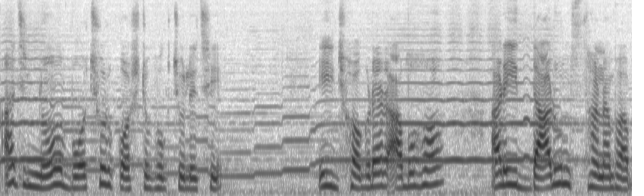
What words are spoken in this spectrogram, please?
আজ ন বছর কষ্টভোগ চলেছে। এই ঝগড়ার আবহাওয়া আর এই দারুণ স্থানাভাব।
